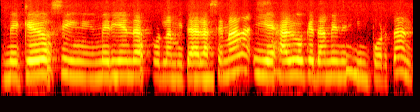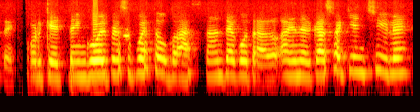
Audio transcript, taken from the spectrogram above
me quedo sin meriendas por la mitad de la semana y es algo que también es importante porque tengo el presupuesto bastante acotado. Ah, en el caso aquí en Chile,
